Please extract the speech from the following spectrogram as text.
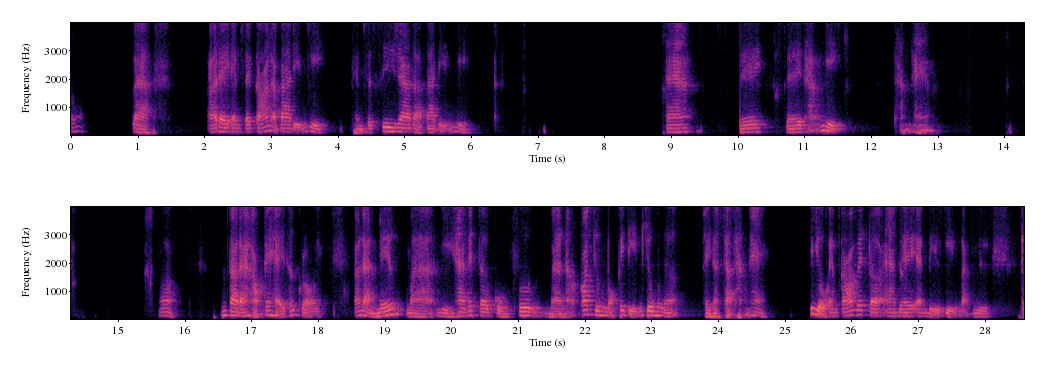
đúng không? Là ở đây em sẽ có là ba điểm gì? Em sẽ suy ra là ba điểm gì? A, B, C thẳng gì? Thẳng hàng đúng không? chúng ta đã học cái hệ thức rồi. Đó là nếu mà gì hai vector cùng phương mà nó có chung một cái điểm chung nữa, thì nó sẽ thẳng hàng ví dụ em có vector AB em biểu diễn bằng gì? K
